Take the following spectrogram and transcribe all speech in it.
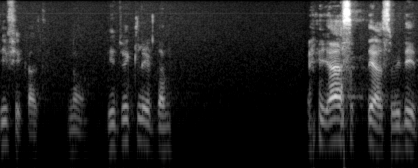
difficult. No, did we clear them? yes, yes, we did,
